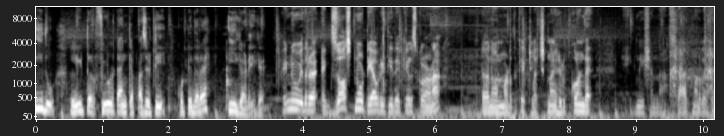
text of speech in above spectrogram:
ಐದು ಲೀಟರ್ ಫ್ಯೂಲ್ ಟ್ಯಾಂಕ್ ಕೆಪಾಸಿಟಿ ಕೊಟ್ಟಿದ್ದಾರೆ ಈ ಗಾಡಿಗೆ. ಇನ್ನು ಇದರ ಎಕ್ಸಾಸ್ಟ್ ನೋಟ್ ಯಾವ ರೀತಿ ಇದೆ ಕೇಳಿಸ್ಕೊಳ್ಳೋಣ. ಟರ್ನ್ ಆನ್ ಮಾಡೋದಕ್ಕೆ ಕ್ಲಚ್ನ ಹಿಡ್ಕೊಂಡೆ. ಇಗ್ನಿಷನ್ನ ಸ್ಟಾರ್ಟ್ ಮಾಡಬೇಕು.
